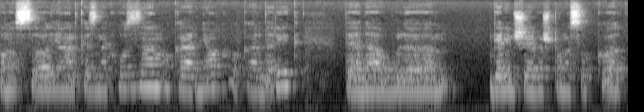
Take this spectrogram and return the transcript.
panasszal jelentkeznek hozzám, akár nyak, akár derék, például gerincsérves panaszokkal,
